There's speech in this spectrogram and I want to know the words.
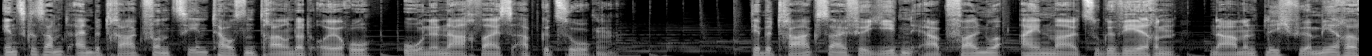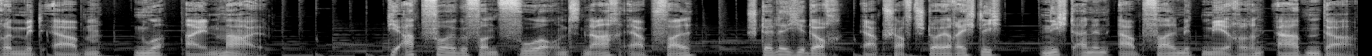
insgesamt ein Betrag von 10.300 Euro ohne Nachweis abgezogen. Der Betrag sei für jeden Erbfall nur einmal zu gewähren, namentlich für mehrere Miterben nur einmal. Die Abfolge von Vor- und Nacherbfall stelle jedoch erbschaftssteuerrechtlich nicht einen Erbfall mit mehreren Erben dar.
